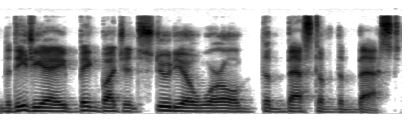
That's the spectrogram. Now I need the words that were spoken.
the DGA, big budget studio world, the best of the best.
